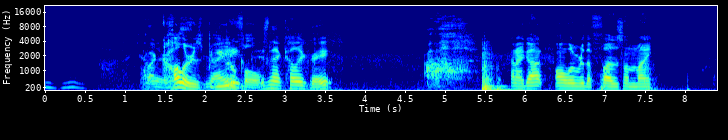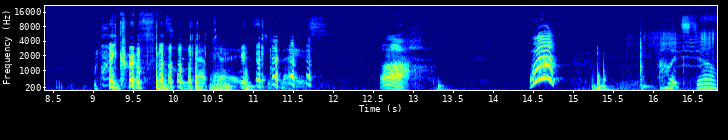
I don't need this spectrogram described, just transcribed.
Oh, that Colors, color is right? beautiful, Isn't that color great? and I got all over the fuzz on my microphone. Been baptized. nice. Ah. Ah! Oh, it's still.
